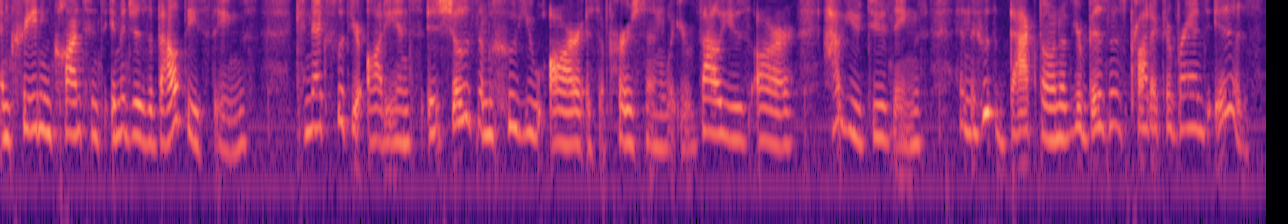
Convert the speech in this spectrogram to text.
And creating content images about these things connects with your audience. It shows them who you are as a person, what your values are, how you do things, and who the backbone of your business, product, or brand is.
